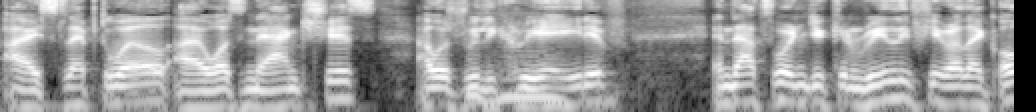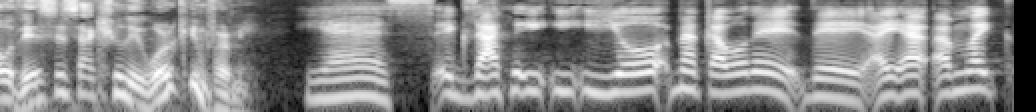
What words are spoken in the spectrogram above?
I slept well. I wasn't anxious. I was really mm-hmm. creative. And that's when you can really figure out like, oh, this is actually working for me. Yes, exactly. Y, y yo me acabo de, de I- I'm like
